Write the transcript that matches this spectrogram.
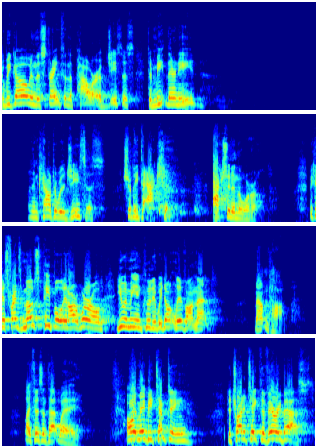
do we go in the strength and the power of Jesus to meet their need? An encounter with Jesus should lead to action, action in the world. Because, friends, most people in our world, you and me included, we don't live on that mountaintop. Life isn't that way. Oh, it may be tempting to try to take the very best,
